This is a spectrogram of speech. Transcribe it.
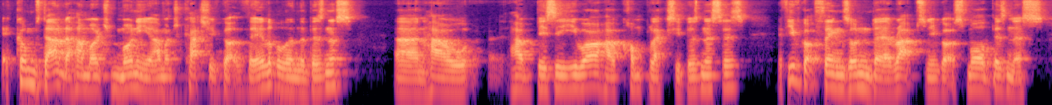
It comes down to how much money, how much cash you've got available in the business, and how how busy you are, how complex your business is if you've got things under wraps and you've got a small business,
